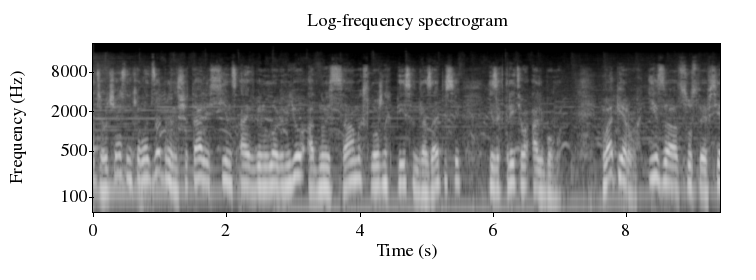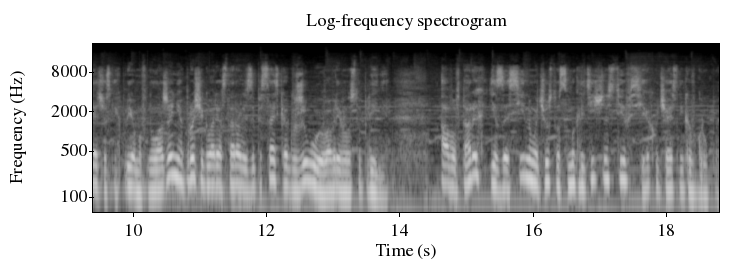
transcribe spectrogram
Кстати, участники Led Zeppelin считали Since I've Been Loving You одной из самых сложных песен для записи из их третьего альбома. Во-первых, из-за отсутствия всяческих приемов наложения, проще говоря, старались записать как вживую во время выступления. А во-вторых, из-за сильного чувства самокритичности всех участников группы.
